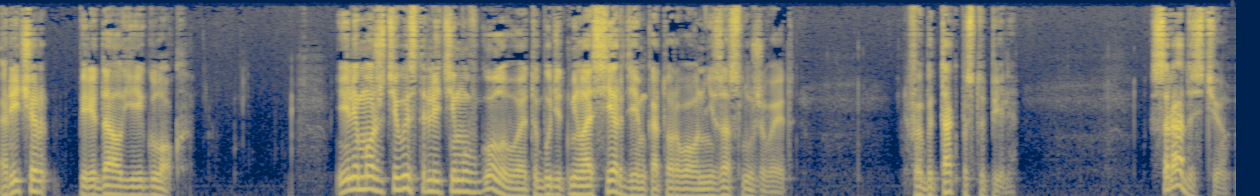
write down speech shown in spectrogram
Ричард передал ей глок. «Или можете выстрелить ему в голову, это будет милосердием, которого он не заслуживает». «Вы бы так поступили?» «С радостью,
